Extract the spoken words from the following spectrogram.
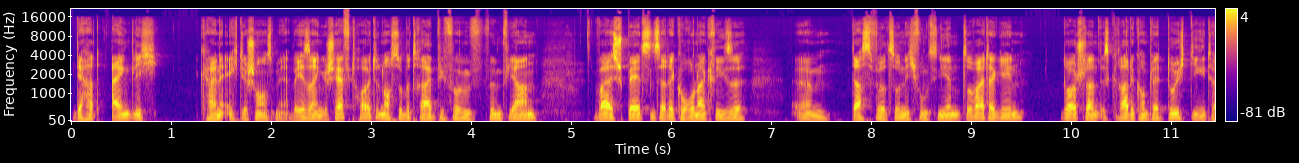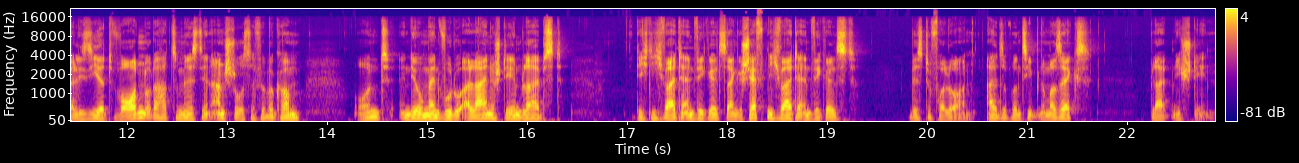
der hat eigentlich keine echte Chance mehr. Wer sein Geschäft heute noch so betreibt wie vor fünf, Jahren, weiß spätestens seit der Corona-Krise, ähm, das wird so nicht funktionieren und so weitergehen. Deutschland ist gerade komplett durchdigitalisiert worden oder hat zumindest den Anstoß dafür bekommen. Und in dem Moment, wo du alleine stehen bleibst, dich nicht weiterentwickelst, dein Geschäft nicht weiterentwickelst, bist du verloren. Also Prinzip Nummer 6, bleib nicht stehen.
